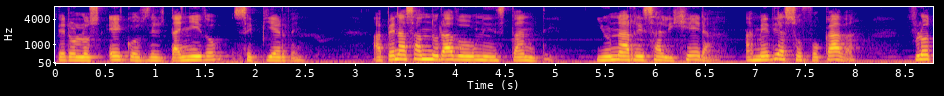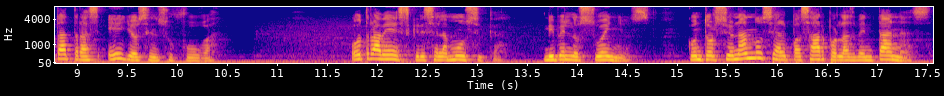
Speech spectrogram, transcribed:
pero los ecos del tañido se pierden Apenas han durado un instante, y una risa ligera, a media sofocada, flota tras ellos en su fuga. Otra vez crece la música, viven los sueños, contorsionándose al pasar por las ventanas,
